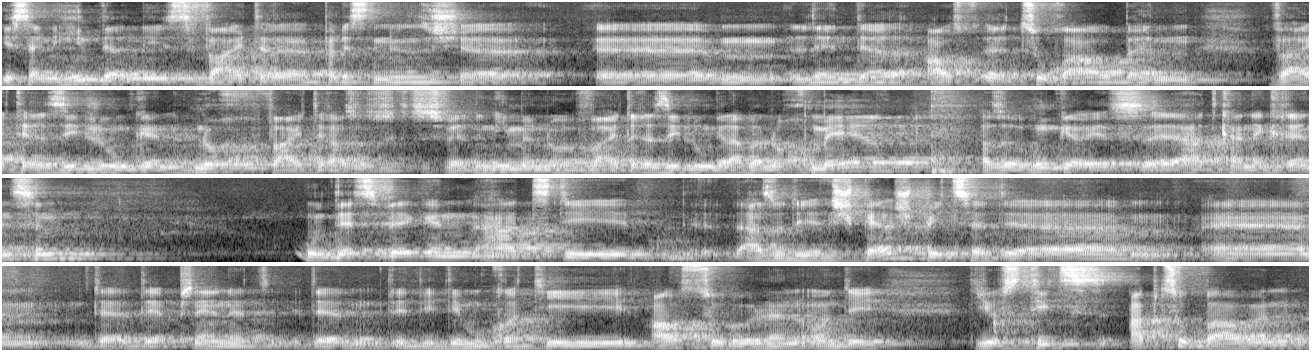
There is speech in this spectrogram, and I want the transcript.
ist ein Hindernis, weitere palästinensische äh, Länder aus, äh, zu rauben, weitere Siedlungen, noch weitere, also es werden immer nur weitere Siedlungen, aber noch mehr. Also Hunger ist, äh, hat keine Grenzen. Und deswegen hat die, also die Speerspitze der, äh, der, der Pläne, der, die Demokratie auszuholen und die die Justiz abzubauen,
